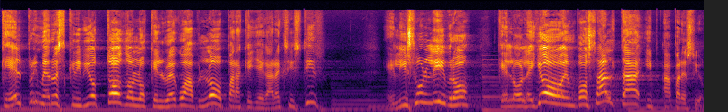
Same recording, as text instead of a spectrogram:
que Él primero escribió todo lo que luego habló para que llegara a existir. Él hizo un libro que lo leyó en voz alta y apareció.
